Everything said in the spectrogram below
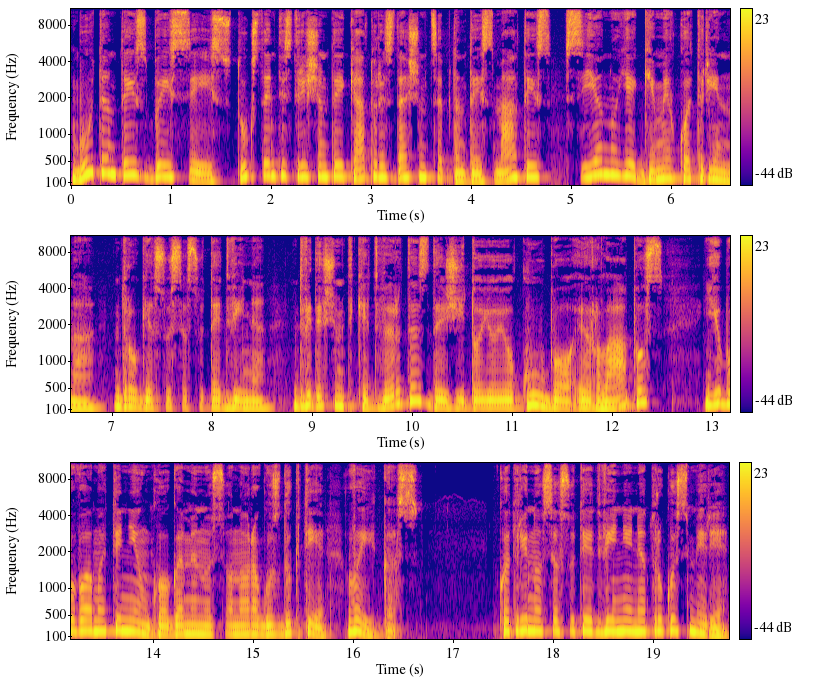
Būtent tais baisiais 1347 metais Sienoje gimė Kotrina, draugė su sesute Dvinė. 24 dažytojo Jokūbo ir Lapos, ji buvo amatininko gaminusio noragus duktė, vaikas. Kotrinos sesutė Dvinė netrukus mirė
